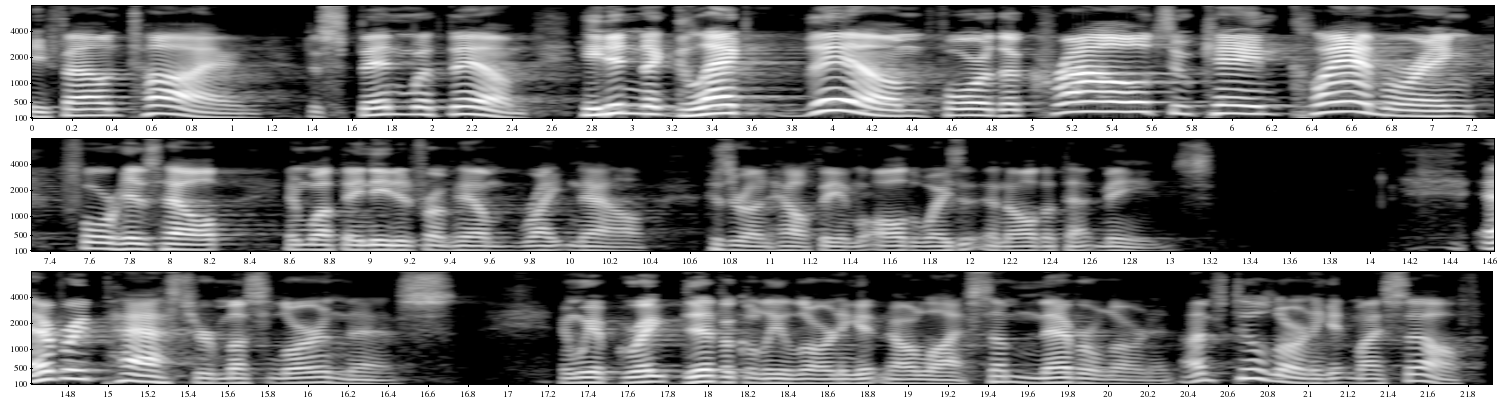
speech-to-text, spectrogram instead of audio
He found time to spend with them. He didn't neglect them for the crowds who came clamoring for his help and what they needed from him right now because they're unhealthy in all the ways and all that that means. Every pastor must learn this, and we have great difficulty learning it in our life. Some never learn it. I'm still learning it myself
